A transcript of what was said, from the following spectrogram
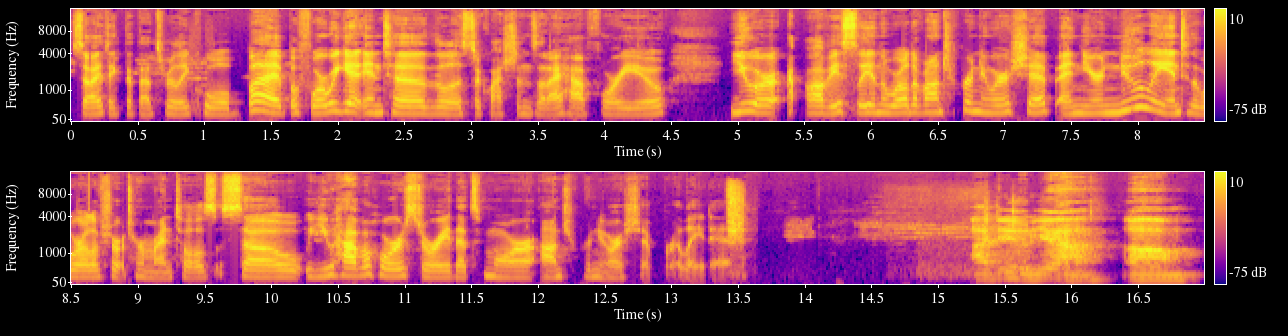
So I think that that's really cool. But before we get into the list of questions that I have for you, you are obviously in the world of entrepreneurship and you're newly into the world of short term rentals. So you have a horror story that's more entrepreneurship related. I do, yeah. Um,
